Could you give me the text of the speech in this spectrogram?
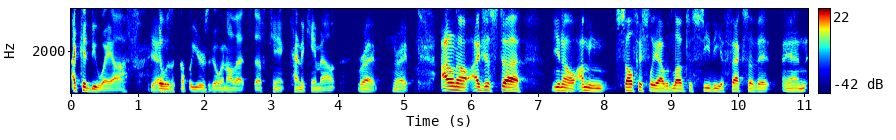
I could be way off. Yeah. It was a couple years ago when all that stuff can't kind of came out. Right, right. I don't know. I just, uh, you know, I mean, selfishly, I would love to see the effects of it, and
